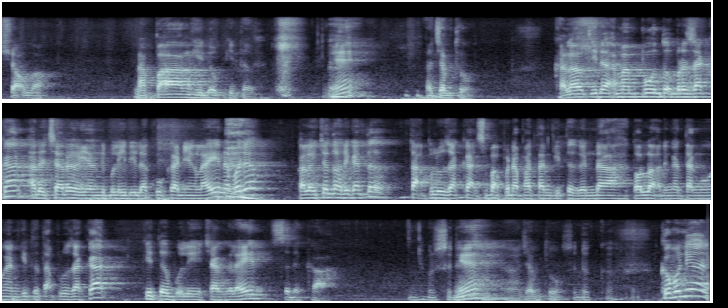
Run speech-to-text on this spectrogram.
InsyaAllah. Lapang hidup kita. Eh? Macam tu. Kalau tidak mampu untuk berzakat, ada cara yang boleh dilakukan yang lain. Apa dia? Kalau contoh dia kata, tak perlu zakat sebab pendapatan kita rendah, tolak dengan tanggungan kita tak perlu zakat, kita boleh cara lain, sedekah. Bersedekah. Ya? Ha, macam tu. Sedekah. Kemudian,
